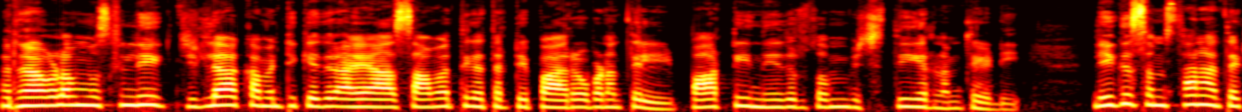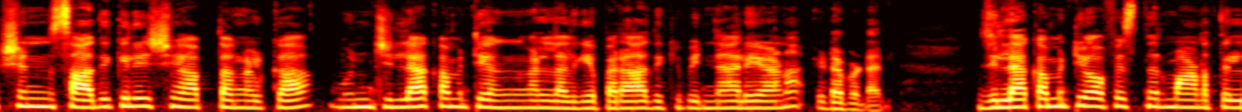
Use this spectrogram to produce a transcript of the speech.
എറണാകുളം മുസ്ലിം ലീഗ് ജില്ലാ കമ്മിറ്റിക്കെതിരായ സാമ്പത്തിക തട്ടിപ്പ് ആരോപണത്തിൽ പാർട്ടി നേതൃത്വം വിശദീകരണം തേടി. ലീഗ് സംസ്ഥാന അധ്യക്ഷൻ സാദിഖലി ശിഹാബ് തങ്ങൾക്ക് മുൻ ജില്ലാ കമ്മിറ്റി അംഗങ്ങൾ നൽകിയ പരാതിക്ക് പിന്നാലെയാണ് ഇടപെടൽ. ജില്ലാ കമ്മിറ്റി ഓഫീസ് നിർമ്മാണത്തിൽ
